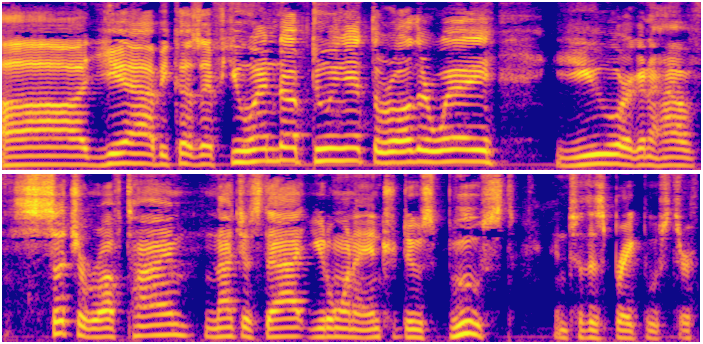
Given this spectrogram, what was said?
uh yeah because if you end up doing it the other way you are gonna have such a rough time. Not just that you don't want to introduce boost into this brake booster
